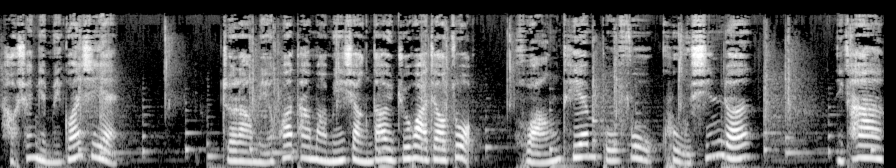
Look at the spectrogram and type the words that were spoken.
好像也没关系耶。这让棉花糖妈咪想到一句话，叫做“皇天不负苦心人”。你看，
